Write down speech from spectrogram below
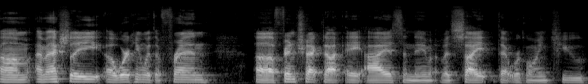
um, I'm actually uh, working with a friend Uh, FinTrack.ai is the name of a site that we're going to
